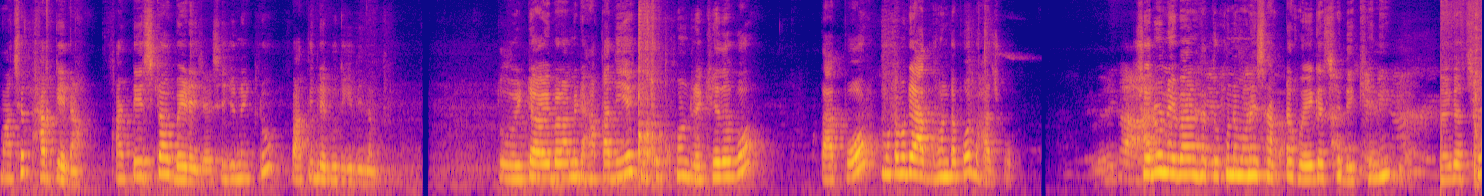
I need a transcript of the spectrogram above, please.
মাছের থাকে না, আর টেস্টটাও বেড়ে যায় সেই জন্য একটু পাতিলেবু দিয়ে দিলাম। তো এটা এবার আমি ঢাকা দিয়ে কিছুক্ষণ রেখে দেবো, তারপর মোটামুটি আধ ঘণ্টা পর ভাজবো। চলুন এবার এতক্ষণে মনে হয় শাকটা হয়ে গেছে, দেখে নিই। হয়ে গেছে।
